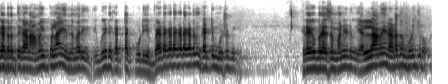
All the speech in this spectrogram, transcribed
கட்டுறதுக்கான அமைப்பெல்லாம் இந்த மாதிரி வீடு கட்டக்கூடிய வேட கட கட கடன்னு கட்டி முடிச்சுடுங்க கிரகப்பிரவேசம் பண்ணிவிடுங்க எல்லாமே நடந்து முடிஞ்சிடும்.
